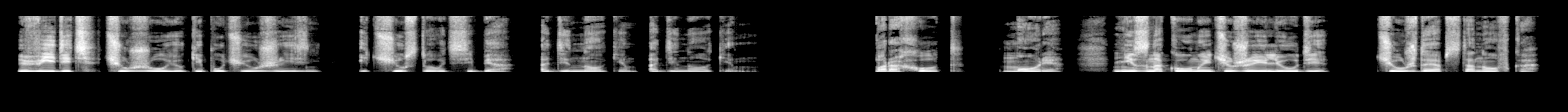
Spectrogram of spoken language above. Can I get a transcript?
видеть чужую кипучую жизнь и чувствовать себя одиноким, одиноким. Пароход, море, незнакомые чужие люди, чуждая обстановка.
